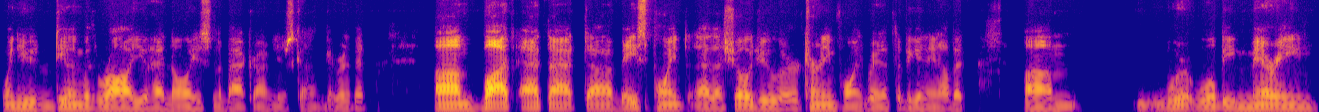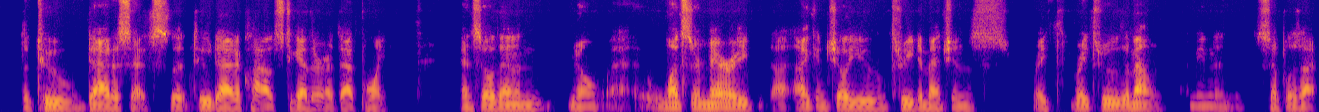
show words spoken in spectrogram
when you're dealing with raw you had noise in the background you just got to get rid of it. Um, but at that uh, base point that i showed you or turning point right at the beginning of it um, we will be marrying the two data sets the two data clouds together at that point and so then, you know, once they're married, I can show you three dimensions right right through the mountain. I mean, simple as that.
